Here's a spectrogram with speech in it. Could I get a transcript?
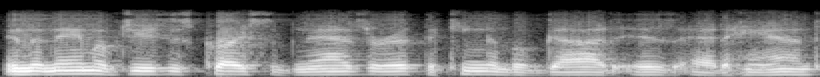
In the name of Jesus Christ of Nazareth, the kingdom of God is at hand.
